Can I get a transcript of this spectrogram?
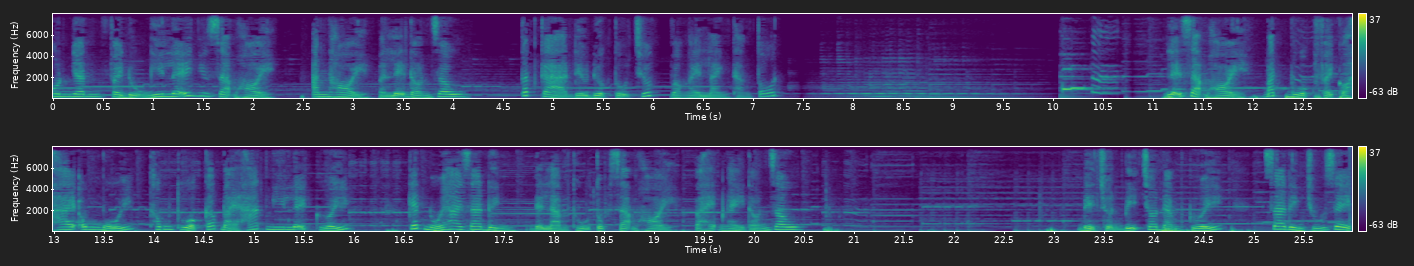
hôn nhân phải đủ nghi lễ như dạm hỏi, ăn hỏi và lễ đón dâu. Tất cả đều được tổ chức vào ngày lành tháng tốt. Lễ dạm hỏi bắt buộc phải có hai ông mối thông thuộc các bài hát nghi lễ cưới, kết nối hai gia đình để làm thủ tục dạm hỏi và hẹn ngày đón dâu. Để chuẩn bị cho đám cưới, gia đình chú rể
